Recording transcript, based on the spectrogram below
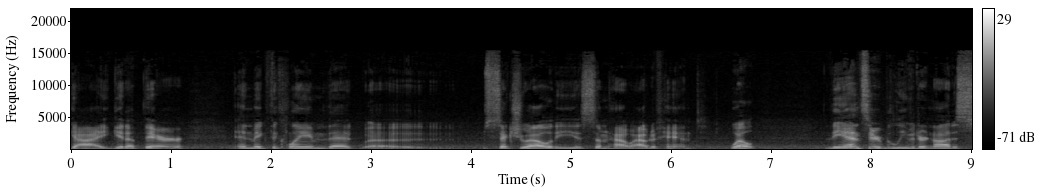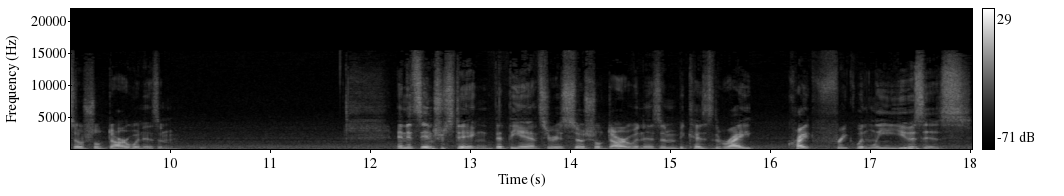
guy get up there and make the claim that uh, sexuality is somehow out of hand? Well the answer believe it or not is social darwinism and it's interesting that the answer is social darwinism because the right quite frequently uses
